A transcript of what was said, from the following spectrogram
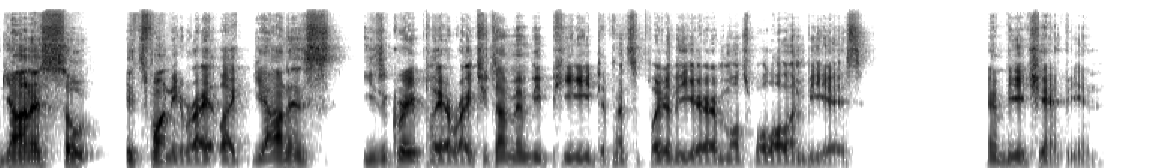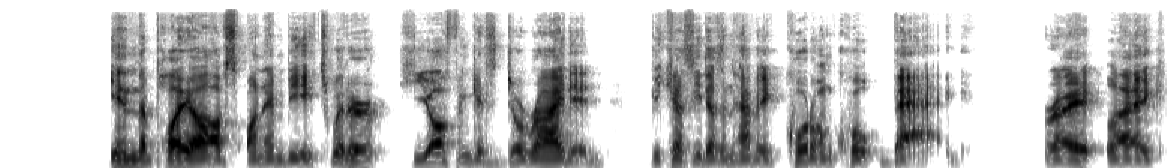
Giannis so it's funny, right? Like Giannis, he's a great player, right? Two-time MVP, defensive player of the year, multiple all NBAs, NBA champion. In the playoffs on NBA Twitter, he often gets derided because he doesn't have a quote unquote bag, right? Like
